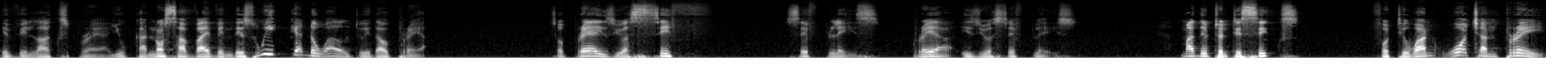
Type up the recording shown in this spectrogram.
if he lacks prayer. You cannot survive in this wicked world without prayer. So prayer is your safe, safe place. Prayer is your safe place. Matthew 26, 41. Watch and pray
